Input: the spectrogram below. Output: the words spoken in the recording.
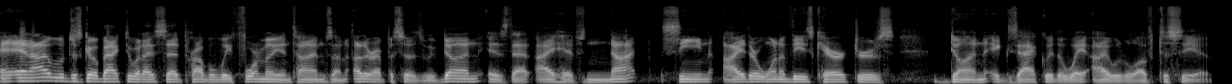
and I will just go back to what I've said probably four million times on other episodes we've done is that I have not seen either one of these characters done exactly the way I would love to see it.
